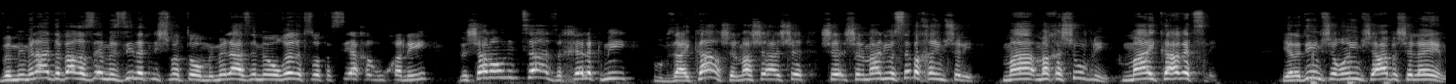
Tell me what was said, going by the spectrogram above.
וממילא הדבר הזה מזין את נשמתו, ממילא זה מעורר אצלו את השיח הרוחני, ושם הוא נמצא, זה חלק מ... זה העיקר של מה, ש... ש... ש... של מה אני עושה בחיים שלי, מה, מה חשוב לי, מה העיקר אצלי. ילדים שרואים שאבא שלהם,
